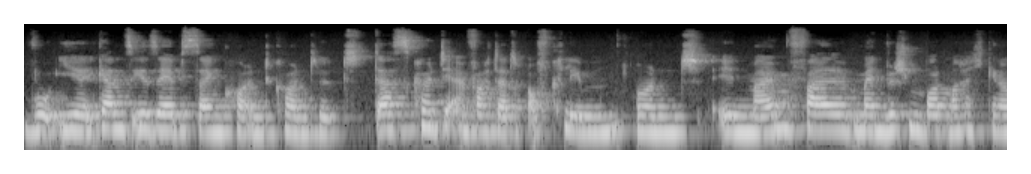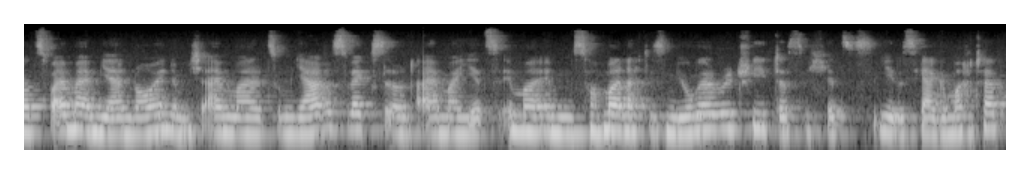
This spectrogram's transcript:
wo ihr ganz ihr selbst sein konnt, konntet. Das könnt ihr einfach da drauf kleben. Und in meinem Fall, mein Vision Board mache ich genau zweimal im Jahr neu, nämlich einmal zum Jahreswechsel und einmal jetzt immer im Sommer nach diesem Yoga-Retreat, das ich jetzt jedes Jahr gemacht habe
